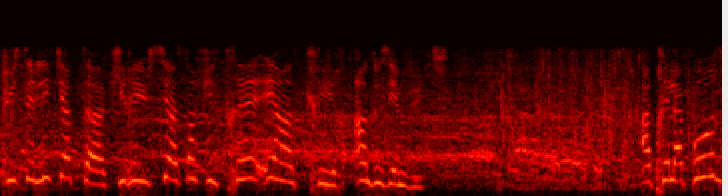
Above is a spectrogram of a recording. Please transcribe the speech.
Puis c'est Licata qui réussit à s'infiltrer et à inscrire un deuxième but. Après la pause,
